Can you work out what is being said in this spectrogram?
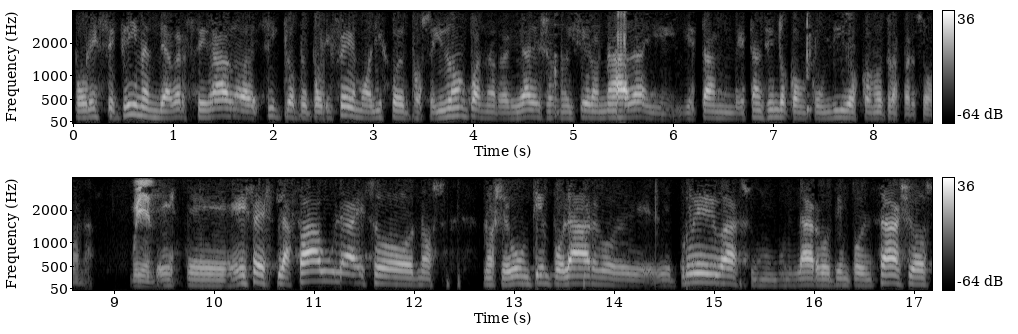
por ese crimen de haber cegado al cíclope Polifemo, al hijo de Poseidón, cuando en realidad ellos no hicieron nada y, están, están siendo confundidos con otras personas. bien. Este, esa es la fábula, eso nos, nos llevó un tiempo largo de, pruebas, un largo tiempo de ensayos,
